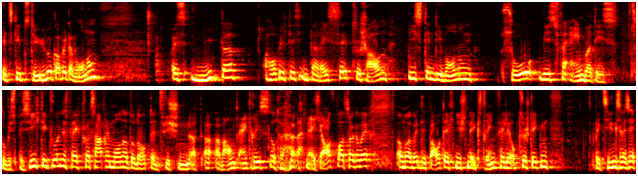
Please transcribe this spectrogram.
jetzt gibt es die Übergabe der Wohnung. Als Mieter habe ich das Interesse zu schauen, ist denn die Wohnung so, wie es vereinbart ist. So wie es besichtigt worden ist, vielleicht vor zwei, drei Monaten, oder hat er inzwischen eine Wand eingerissen oder eine Weiche aufgebaut, sagen wir mal, um aber die bautechnischen Extremfälle abzustecken. beziehungsweise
